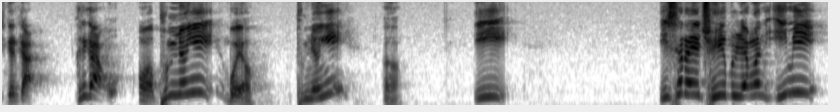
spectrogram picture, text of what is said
그러니까 그러니까 어, 분명히 뭐요? 분명히 어, 이 이스라엘 죄의 분량은 이미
